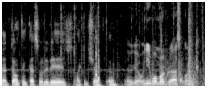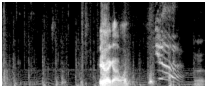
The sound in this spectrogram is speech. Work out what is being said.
I don't think that's what it is. I can check though. There we go. We need one more grass plank. Here, I got one. Alright.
